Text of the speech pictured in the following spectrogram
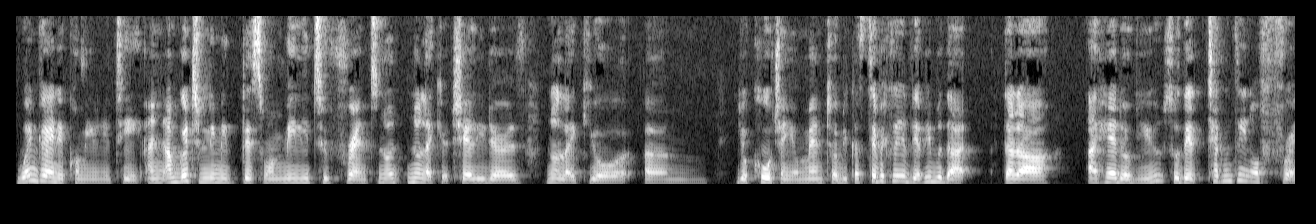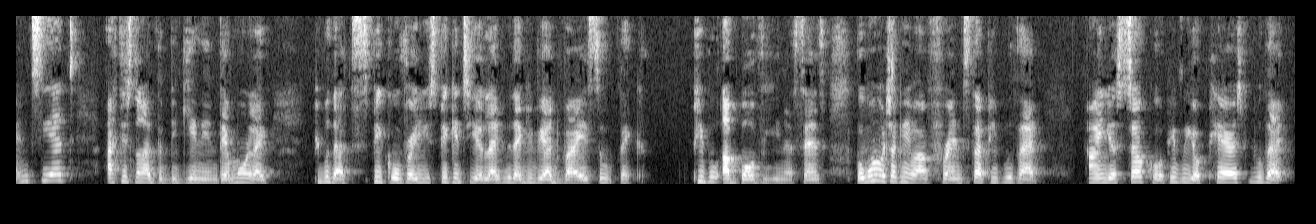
when you're in a community, and I'm going to limit this one mainly to friends, not not like your cheerleaders, not like your um your coach and your mentor, because typically they're people that that are ahead of you, so they're technically not friends yet, at least not at the beginning. They're more like people that speak over you, speak into your life, people that give you advice, so like people above you in a sense. But when we're talking about friends, that people that are in your circle, people, your peers, people that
